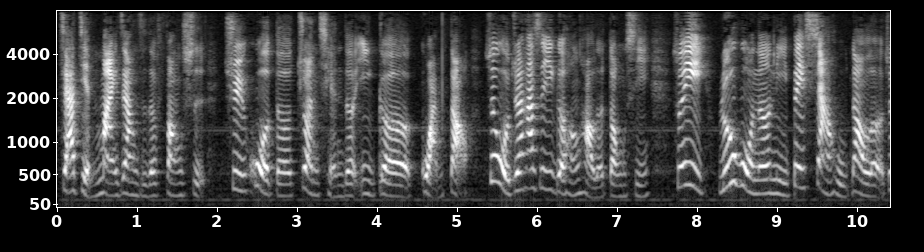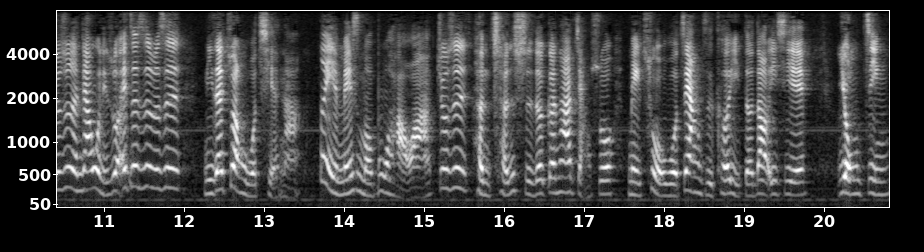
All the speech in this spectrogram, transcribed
加减卖这样子的方式去获得赚钱的一个管道，所以我觉得它是一个很好的东西。所以如果呢你被吓唬到了，就是人家问你说，哎，这是不是你在赚我钱啊？那也没什么不好啊，就是很诚实的跟他讲说，没错，我这样子可以得到一些佣金，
